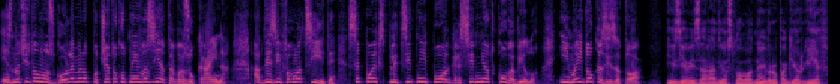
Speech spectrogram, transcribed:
е значително зголемен од почетокот на инвазијата врз Украина, а дезинформациите се поек поексплицитни и поагресивни од кога било. Има и докази за тоа. Изјави за Радио Слободна Европа Георгиев.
